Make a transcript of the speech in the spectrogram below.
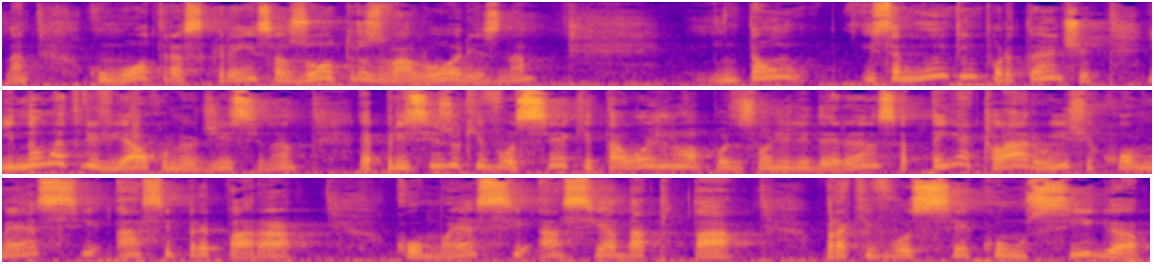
né? com outras crenças, outros valores. Né? Então, isso é muito importante e não é trivial, como eu disse, né? É preciso que você, que está hoje numa posição de liderança, tenha claro isso e comece a se preparar, comece a se adaptar para que você consiga,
